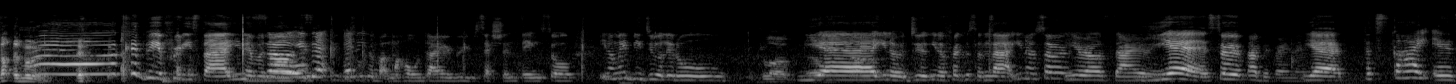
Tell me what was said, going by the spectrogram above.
not the moon. Uh, could be a pretty style. You never So, know. is it People any- talking about my whole diary room session thing? So you know, maybe do a little, Vlog. yeah, you know, do you know, focus on that. You know, so Euros diary. yeah, so That'd be very nice. Yeah, the sky is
